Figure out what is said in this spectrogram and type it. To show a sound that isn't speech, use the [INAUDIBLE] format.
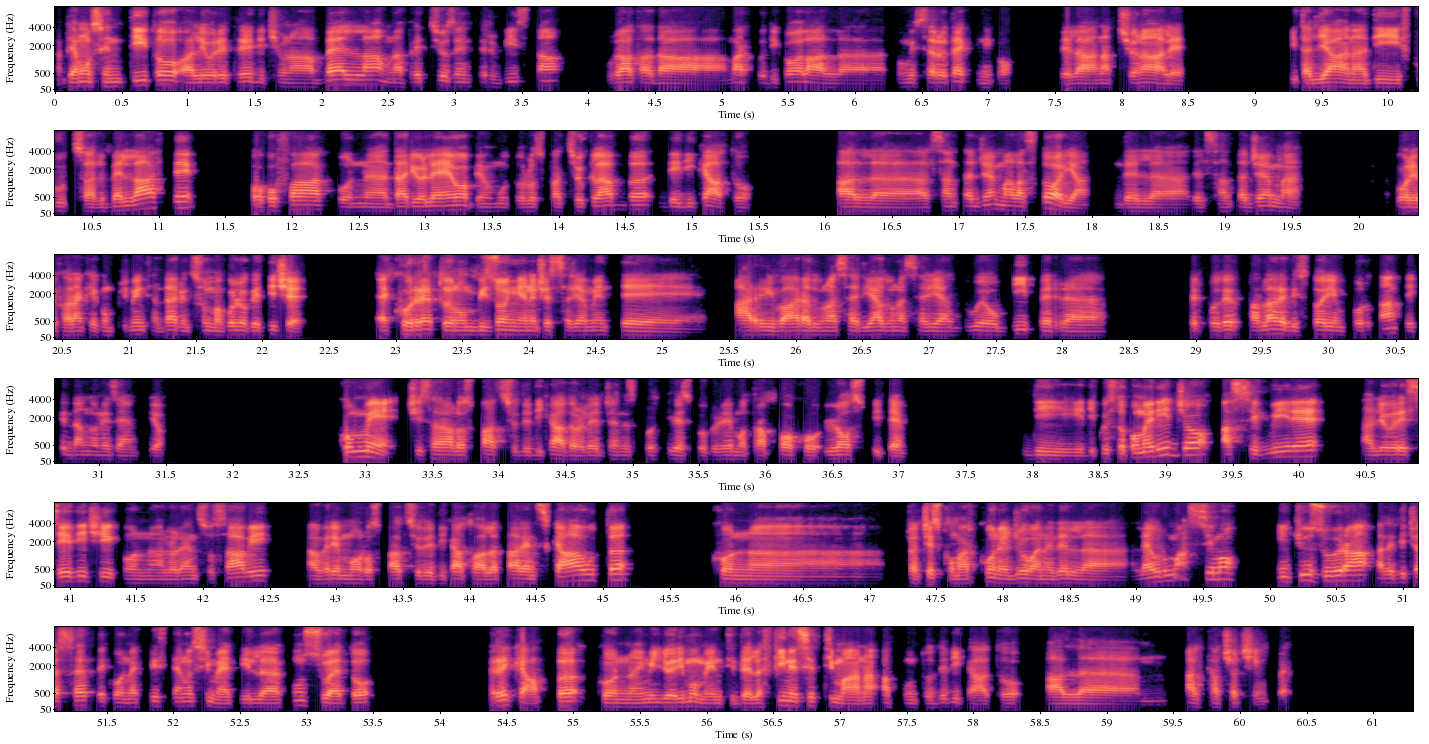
abbiamo sentito alle ore 13 una bella, una preziosa intervista curata da Marco Di Cola al commissario tecnico della nazionale italiana di futsal Bellarte. Poco fa con Dario Leo abbiamo avuto lo Spazio Club dedicato al, al Santa Gemma, alla storia del, del Santa Gemma. Vuole fare anche complimenti a Dario, insomma quello che dice è corretto, non bisogna necessariamente arrivare ad una Serie A, ad una Serie A2 o B per, per poter parlare di storie importanti che danno un esempio. Con me ci sarà lo spazio dedicato alle leggende sportive, scopriremo tra poco l'ospite di, di questo pomeriggio. A seguire alle ore 16 con Lorenzo Savi avremo lo spazio dedicato al Talent Scout con uh, Francesco Marcone, giovane dell'Eur Massimo. In chiusura alle 17 con Cristiano Simeti, il consueto recap con i migliori momenti del fine settimana appunto dedicato al, al calcio a 5.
